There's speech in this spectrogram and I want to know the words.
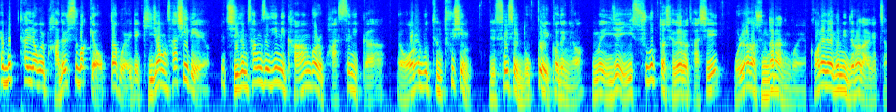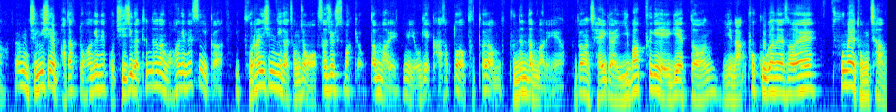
회복 탄력을 받을 수밖에 없다고요. 이게 기정사실이에요. 지금 상승 힘이 강한 걸 봤으니까 얼어붙은 투심 이제 슬슬 녹고 있거든요. 그러면 이제 이 수급도 제대로 다시 올라가 준다라는 거예요. 거래 대금이 늘어나겠죠. 그러면 증시의 바닥도 확인했고 지지가 튼튼한 거 확인했으니까 이 불안 심리가 점점 없어질 수밖에 없단 말이에요. 그럼 여기에 가속도가 붙어야 붙는단 말이에요. 그동안 제가 입 아프게 얘기했던 이 낙폭 구간에서의 투매 동참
